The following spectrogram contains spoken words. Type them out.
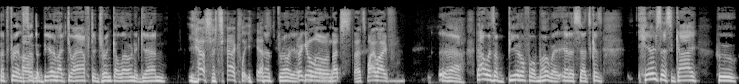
That's brilliant. so Um, the beer, like, do I have to drink alone again? Yes, exactly. Yes. That's brilliant. Drink it alone. That's that's my life. Yeah, that was a beautiful moment in a sense because here's this guy who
